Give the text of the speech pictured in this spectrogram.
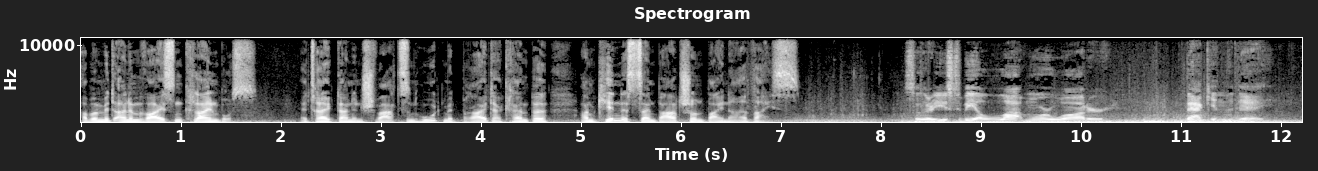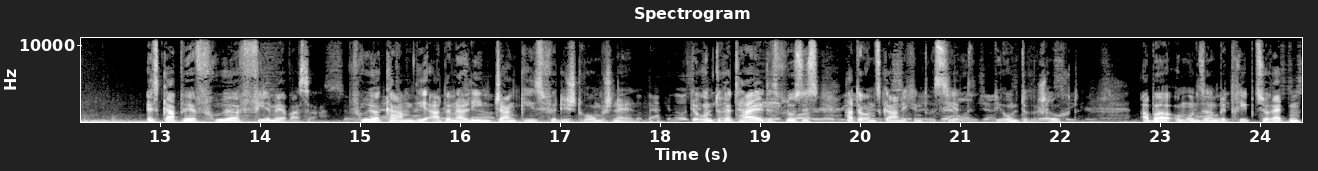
aber mit einem weißen Kleinbus. Er trägt einen schwarzen Hut mit breiter Krempe, am Kinn ist sein Bart schon beinahe weiß. So there used to be a lot more water back in the day. Es gab hier früher viel mehr Wasser. Früher kamen die Adrenalin-Junkies für die Stromschnellen. Der untere Teil des Flusses hatte uns gar nicht interessiert, die untere Schlucht. Aber um unseren Betrieb zu retten,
